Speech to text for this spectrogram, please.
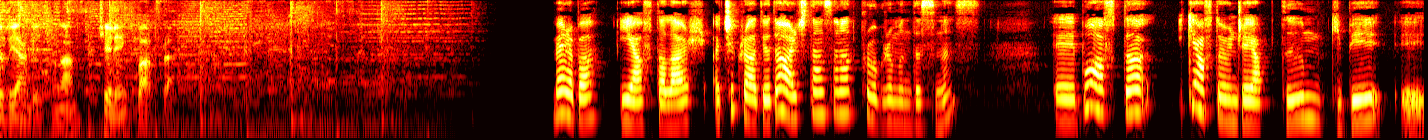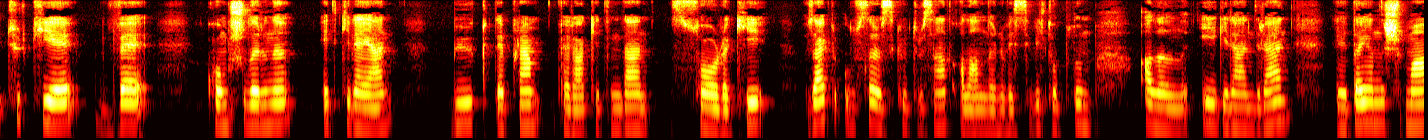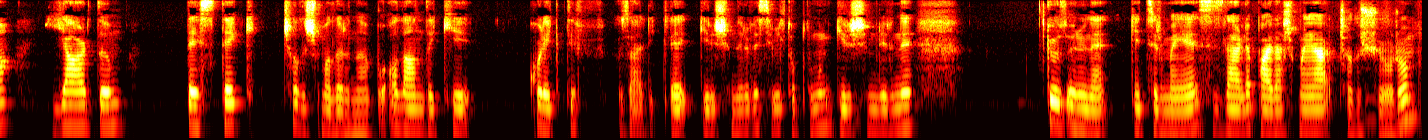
Hazırlayan ve sunan Çelenk Bafra Merhaba, iyi haftalar. Açık Radyo'da Hariçten Sanat programındasınız. Ee, bu hafta iki hafta önce yaptığım gibi e, Türkiye ve komşularını etkileyen büyük deprem felaketinden sonraki özellikle uluslararası kültür sanat alanlarını ve sivil toplum alanını ilgilendiren e, dayanışma, yardım, destek çalışmalarını bu alandaki kolektif özellikle girişimleri ve sivil toplumun girişimlerini göz önüne getirmeye, sizlerle paylaşmaya çalışıyorum.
